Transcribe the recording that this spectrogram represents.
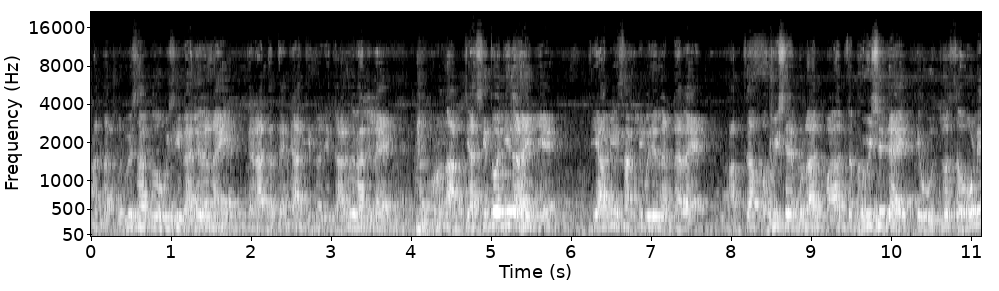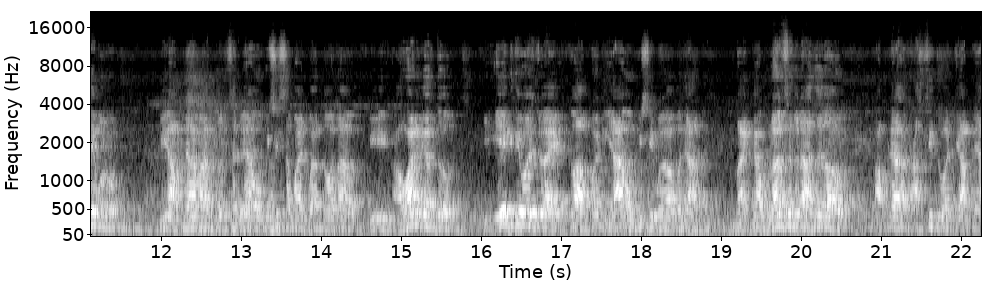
आता पूर्वीसारखं ओबीसी झालेलं नाही. त्याला आता त्याच्या अस्तित्वाची जाणीव झालेलं आहे म्हणून आमची अस्तित्व जी लढायची आहे ती आम्ही सांगलीमध्ये लढणार आहे. आमचं भविष्य मुलांबाळांचं भविष्य जे आहे ते उद्ध्वस्त होऊ नये म्हणून मी आपल्या मार्फत सगळ्या ओबीसी समाज बांधवांना मी आवाहन करतो की एक दिवस जो आहे तो आपण या ओबीसी मेळाव्यामध्ये हा- बायका मुलांसकट हजर आहोत आपल्या अस्तित्वाचे आपल्या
